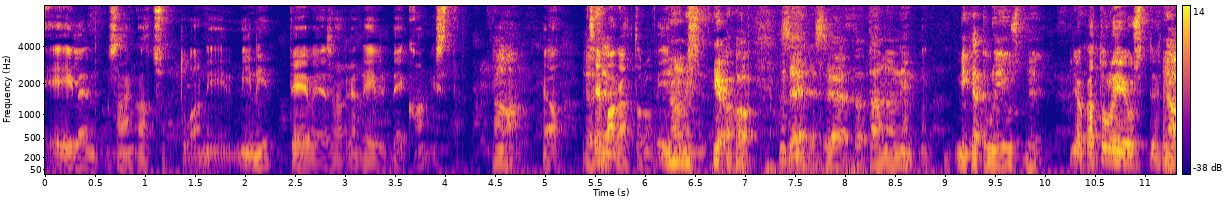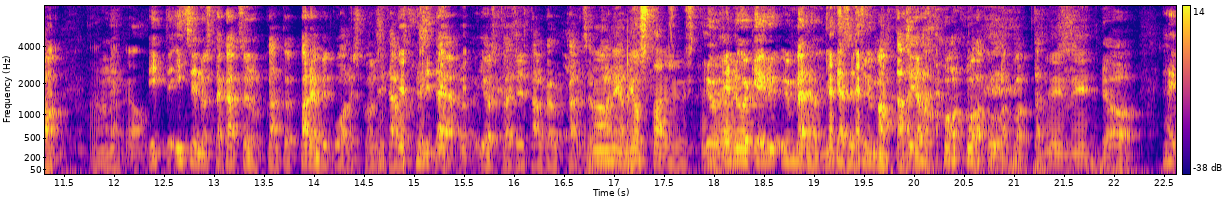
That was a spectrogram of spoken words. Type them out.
eilen sain katsottua niin mini-TV-sarjan David Beckhamista. Aa, Joo, Ja sen mä oon kattonut No viimeksi. niin, joo. Se, se tota, no niin, mikä tuli just nyt. Joka tuli just nyt. Joo, no niin. Joo. Itse, itse en ole sitä katsonut, tuo parempi puolisko on sitä, sitä jostain syystä alkanut katsomaan. No niin, jostain syystä. Joo, en oikein ymmärrä, mikä se syy mahtaa siellä olla, mutta Niin, niin. joo. Hei,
